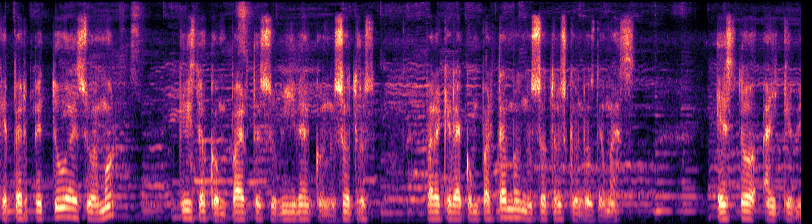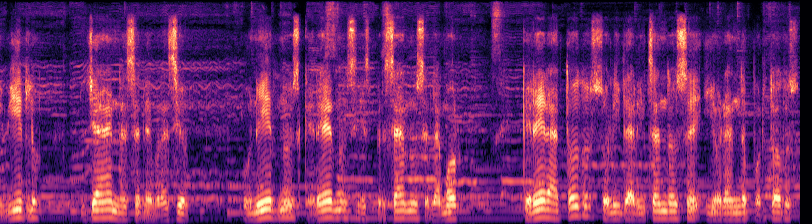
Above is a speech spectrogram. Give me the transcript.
que perpetúa su amor. Cristo comparte su vida con nosotros para que la compartamos nosotros con los demás. Esto hay que vivirlo ya en la celebración, unirnos, querernos y expresarnos el amor, querer a todos solidarizándose y orando por todos,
